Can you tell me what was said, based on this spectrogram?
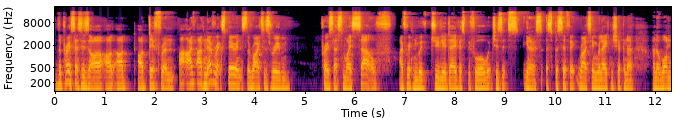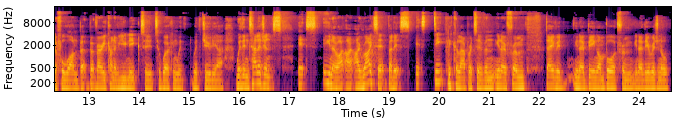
the processes are, are, are, are different. I've, I've never experienced the writer's room process myself. I've written with Julia Davis before, which is it's you know a specific writing relationship and a and a wonderful one, but but very kind of unique to to working with with Julia. With intelligence, it's you know I, I write it, but it's it's deeply collaborative, and you know from David, you know being on board from you know the original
